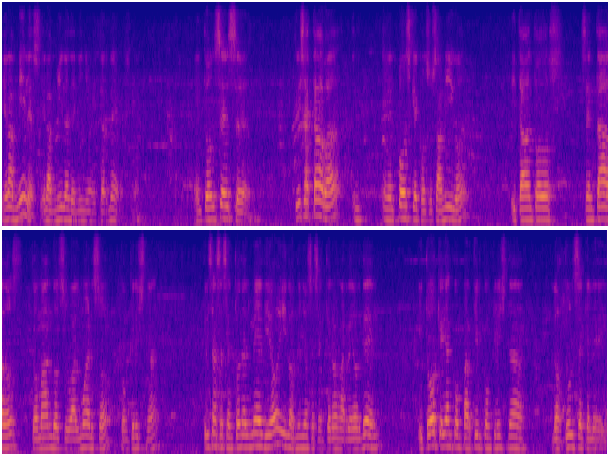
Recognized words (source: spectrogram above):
Y eran miles, eran miles de niños y terneros. Entonces, eh, Krishna estaba en el bosque con sus amigos y estaban todos sentados tomando su almuerzo con Krishna. Krishna se sentó en el medio y los niños se sentaron alrededor de él y todos querían compartir con Krishna los dulces que, le,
